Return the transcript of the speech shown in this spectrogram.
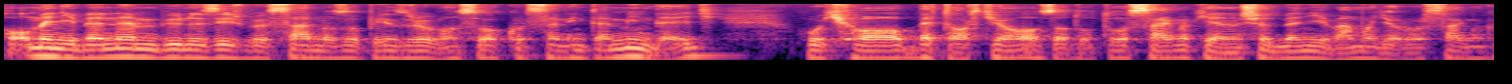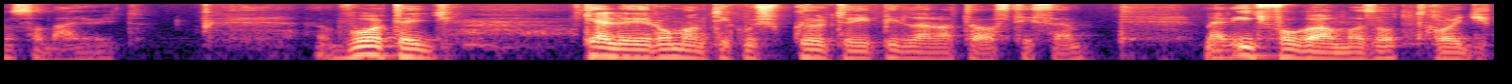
amennyiben nem bűnözésből származó pénzről van szó, akkor szerintem mindegy, hogyha betartja az adott országnak, jelen esetben nyilván Magyarországnak a szabályait. Volt egy kellően romantikus költői pillanata, azt hiszem, mert így fogalmazott, hogy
